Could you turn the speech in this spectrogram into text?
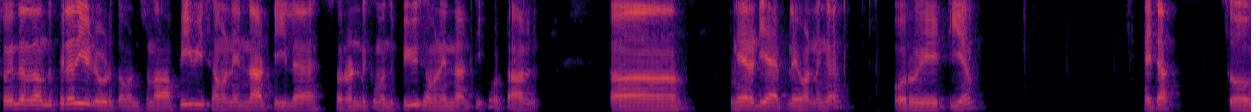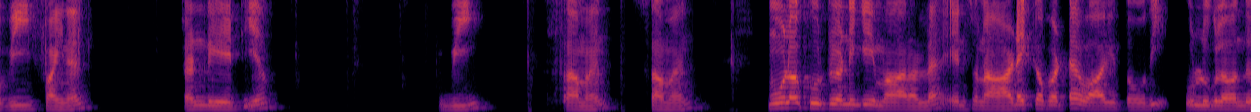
ஸோ இந்த இடத்துல வந்து பிரதியீடு கொடுத்தோம்னு சொன்னால் பிவி செவன் என்ஆர்டியில் ஸோ ரெண்டுக்கும் வந்து பிவி செவன் என்ஆர்டி போட்டால் நேரடியாக அப்ளை பண்ணுங்க. ஒரு ஏடிஎம் ரைட்டா ஸோ வி ஃபைனல் ரெண்டு ஏடிஎம் வி செவன் செவன் மூலக்கூற்று எண்ணிக்கை மாறல. என்று சொன்னா அடைக்கப்பட்ட வாயு தொகுதி உள்ளுக்குள்ள வந்து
